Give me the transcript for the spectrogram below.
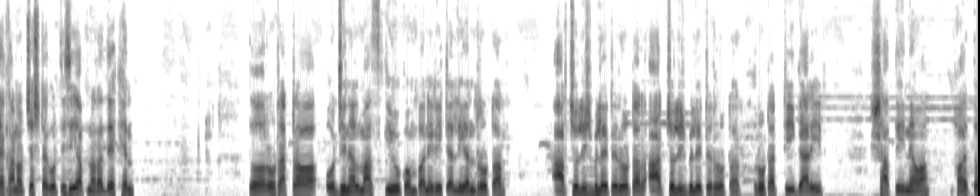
দেখানোর চেষ্টা করতেছি, আপনারা দেখেন। তো রোটারটা অরিজিনাল মাস্কিউ কোম্পানির ইটালিয়ান রোটার, আটচল্লিশ ব্লেটের রোটার, আটচল্লিশ ব্লেটের রোটার। রোটারটি গাড়ির সাথেই নেওয়া, হয়তো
